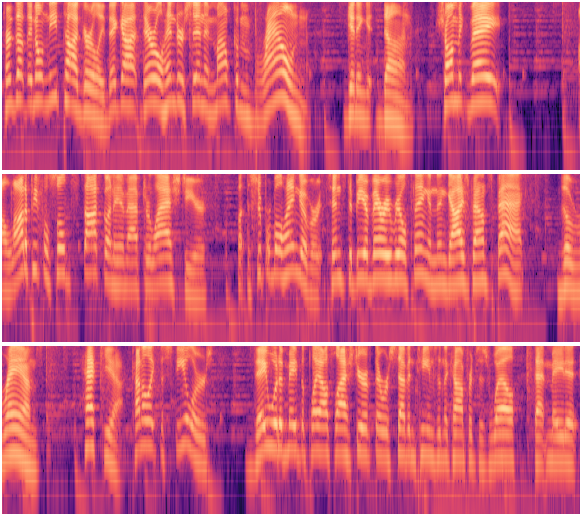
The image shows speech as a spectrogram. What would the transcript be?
Turns out they don't need Todd Gurley. They got Darrell Henderson and Malcolm Brown getting it done. Sean McVay, a lot of people sold stock on him after last year, but the Super Bowl hangover, it tends to be a very real thing, and then guys bounce back. The Rams, heck yeah, kind of like the Steelers, They would have made the playoffs last year if there were seven teams in the conference as well that made it.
